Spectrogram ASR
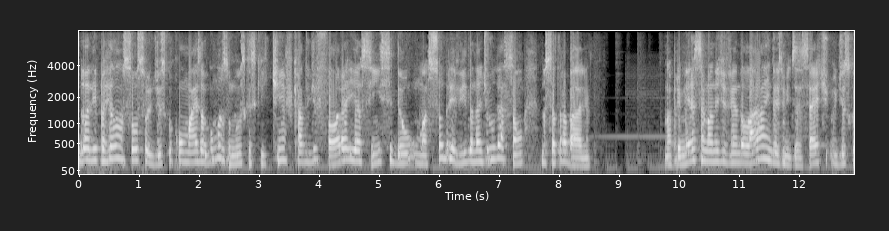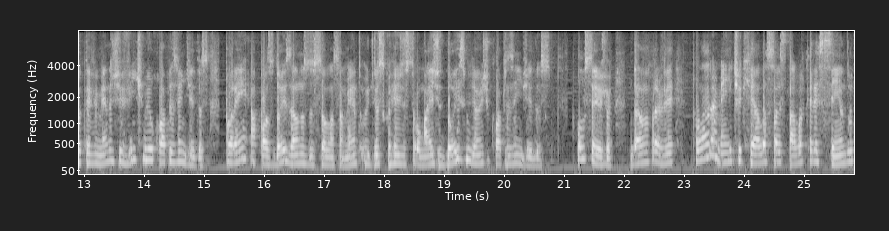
Dua Lipa relançou seu disco com mais algumas músicas que tinha ficado de fora e assim se deu uma sobrevida na divulgação do seu trabalho. Na primeira semana de venda lá em 2017, o disco teve menos de 20 mil cópias vendidas. Porém, após dois anos do seu lançamento, o disco registrou mais de 2 milhões de cópias vendidas. Ou seja, dava para ver claramente que ela só estava crescendo,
